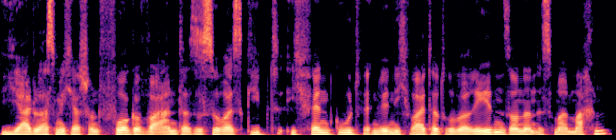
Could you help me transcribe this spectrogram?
Ja, du hast mich ja schon vorgewarnt, dass es sowas gibt. Ich fände gut, wenn wir nicht weiter drüber reden, sondern es mal machen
